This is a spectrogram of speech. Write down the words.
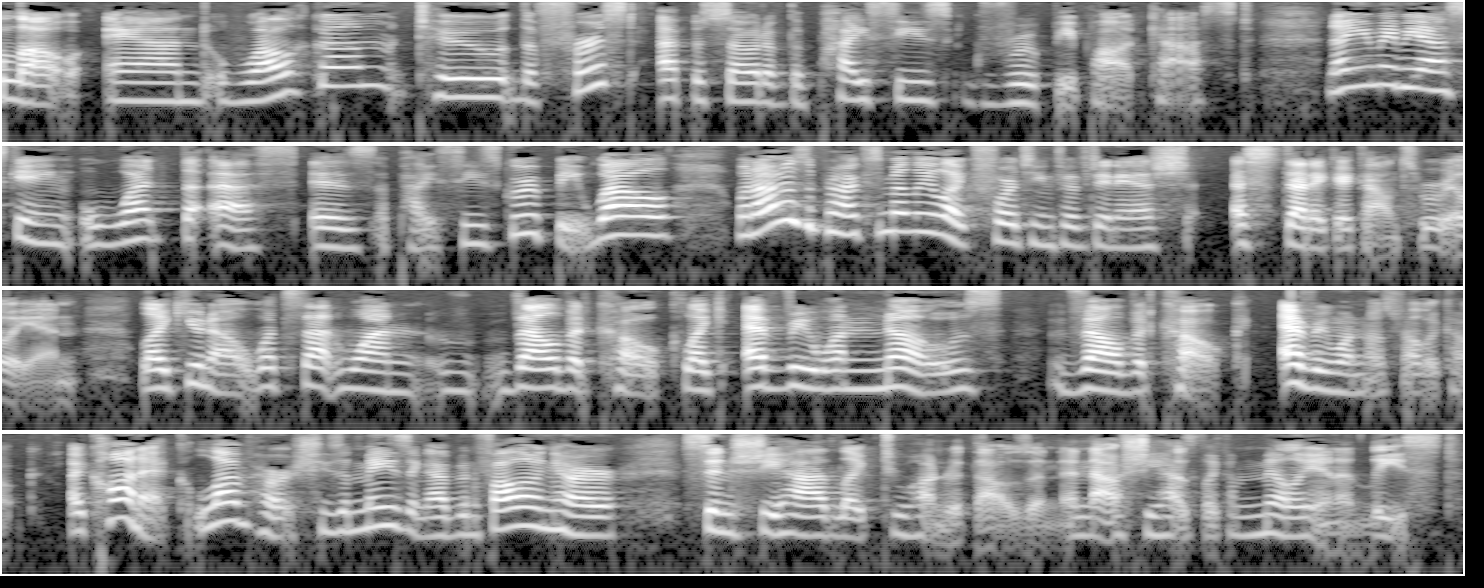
Hello, and welcome to the first episode of the Pisces Groupie podcast. Now, you may be asking, what the F is a Pisces groupie? Well, when I was approximately like 14, 15 ish, aesthetic accounts were really in. Like, you know, what's that one? Velvet Coke. Like, everyone knows Velvet Coke. Everyone knows Velvet Coke. Iconic. Love her. She's amazing. I've been following her since she had like 200,000, and now she has like a million at least.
